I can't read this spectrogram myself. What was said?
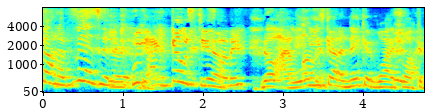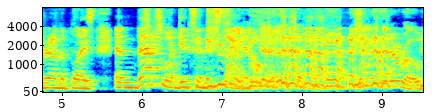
got a visitor. We got ghosties, honey. No, I love He's it. got a naked wife walking around the place, and that's what gets him you see a excited. ghost? she was in a robe.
